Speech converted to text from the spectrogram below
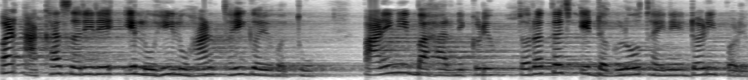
પણ આખા શરીરે એ લોહી લુહાણ થઈ ગયો હતો. પાણીની બહાર નીકળ્યો. તરત જ એ ઢગલો થઈને ઢળી પડ્યો.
